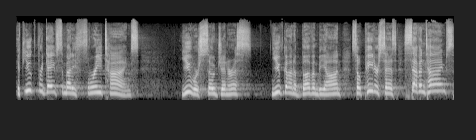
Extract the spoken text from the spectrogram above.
if you forgave somebody three times, you were so generous. You've gone above and beyond. So Peter says, seven times?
